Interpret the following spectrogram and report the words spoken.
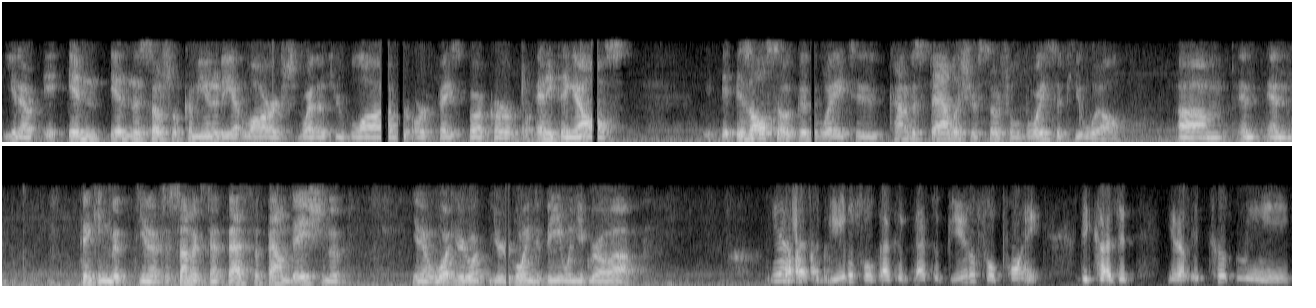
you know, in in the social community at large, whether through blog or Facebook or, anything else, is also a good way to kind of establish your social voice, if you will, um, and and thinking that you know, to some extent, that's the foundation of you know what you're you're going to be when you grow up. Yeah, that's a beautiful that's a that's a beautiful point because it you know it took me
